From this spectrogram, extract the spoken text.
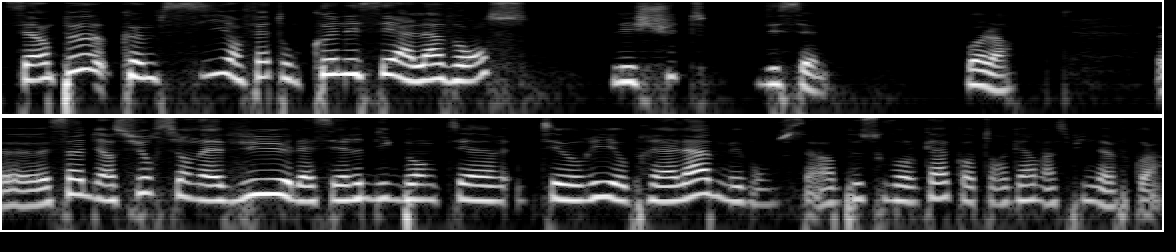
C'est un peu comme si, en fait, on connaissait à l'avance les chutes des scènes. Voilà. Euh, ça, bien sûr, si on a vu la série Big Bang Theory au préalable, mais bon, c'est un peu souvent le cas quand on regarde un spin-off, quoi.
